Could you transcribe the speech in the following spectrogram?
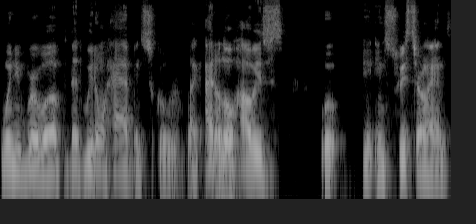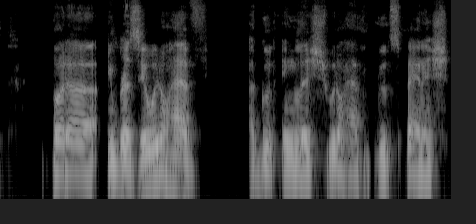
when you grow up that we don't have in school. Like I don't know how is in Switzerland. But uh, in Brazil, we don't have a good English. We don't have good Spanish.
